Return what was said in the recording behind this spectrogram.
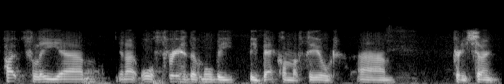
hopefully, um, you know, all three of them will be be back on the field um, pretty soon.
